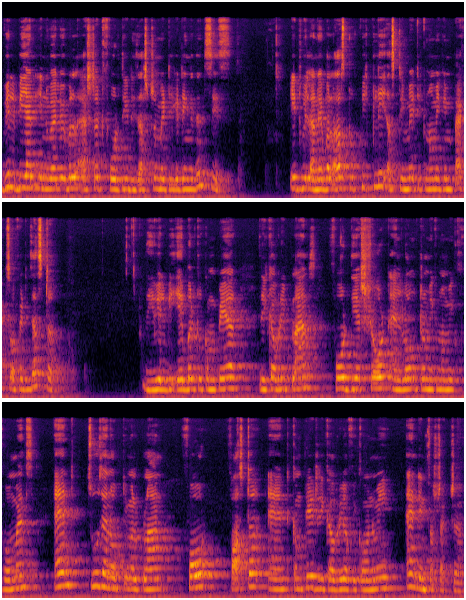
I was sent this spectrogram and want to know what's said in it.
will be an invaluable asset for the disaster mitigating agencies. It will enable us to quickly estimate economic impacts of a disaster. We will be able to compare recovery plans for their short and long-term economic performance and choose an optimal plan for faster and complete recovery of economy and infrastructure.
